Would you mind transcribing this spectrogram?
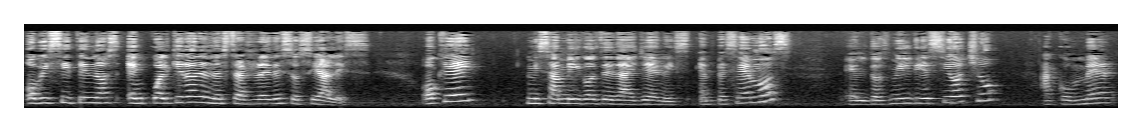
o visítenos en cualquiera de nuestras redes sociales. ¿Ok? Mis amigos de Dayenis, empecemos el 2018 a comer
